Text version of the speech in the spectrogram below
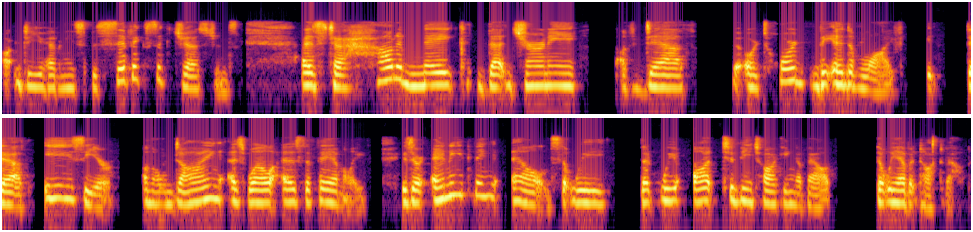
uh, do you have any specific suggestions as to how to make that journey of death or toward the end of life death easier on the one dying as well as the family. Is there anything else that we that we ought to be talking about that we haven't talked about?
